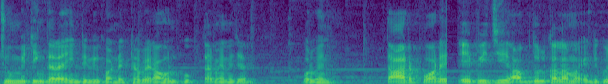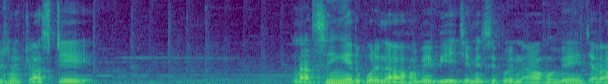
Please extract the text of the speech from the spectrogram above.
জুম মিটিং দ্বারা ইন্টারভিউ কন্ডাক্ট হবে, রাহুল গুপ্তা ম্যানেজার করবেন। তারপরে A P J Abdul Kalam educational ট্রাস্টে নার্সিংয়ের উপরে নেওয়া হবে বিএইচএমএস এর উপরে নেওয়া হবে। যারা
